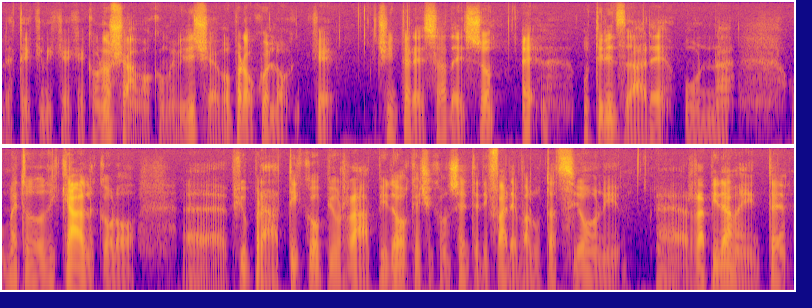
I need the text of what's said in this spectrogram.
le tecniche che conosciamo, come vi dicevo, però quello che ci interessa adesso è utilizzare un, un metodo di calcolo eh, più pratico, più rapido, che ci consente di fare valutazioni eh, rapidamente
